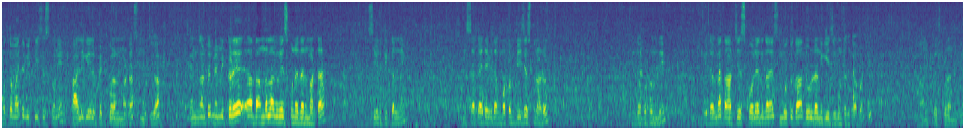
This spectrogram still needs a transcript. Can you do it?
మొత్తం అయితే వీటి తీసేసుకొని ఖాళీగా ఇలా పెట్టుకోవాలన్నమాట స్మూత్గా ఎందుకంటే మేము ఇక్కడే దండలాగా వేసుకునేది అనమాట సీడ్ పిక్కల్ని. ఇసాక్ అయితే ఈ విధంగా మొత్తం తీసేస్తున్నాడు ఇది ఒకటి ఉంది. ఈ విధంగా దాడి చేసుకోవాలి ఎందుకంటే స్మూత్గా దూడడానికి ఈజీగా ఉంటుంది కాబట్టి మనకి పెట్టుకోవడానికి.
